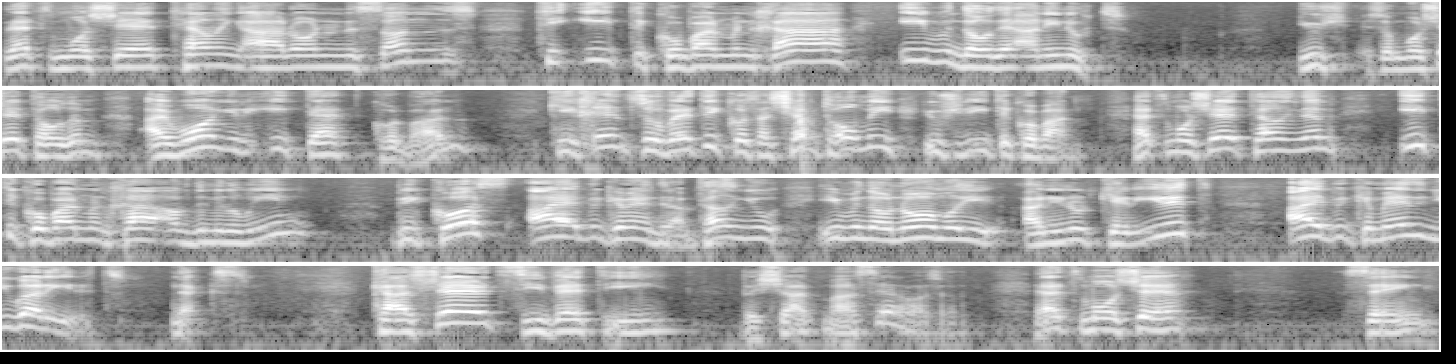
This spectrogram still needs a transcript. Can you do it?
that's Moshe telling Aaron and his sons to eat the korban mincha, even though they're aninut. Sh- so Moshe told them, "I want you to eat that korban, because Hashem told me you should eat the korban." That's Moshe telling them, "Eat the korban mincha of the miluim, because I have been commanded." I'm telling you, even though normally aninut can't eat it, I have been commanded. You got to eat it. Next, kasher tziveti b'shat maaseh that's Moshe saying,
